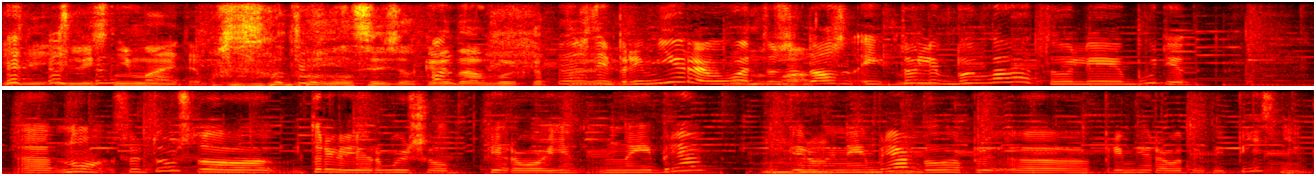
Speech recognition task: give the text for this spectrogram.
или, или снимает. Я просто задумался сейчас, когда выход. Подожди, э, премьера вот ну, уже а, должна... и То ли была, то ли будет. Э, Ну, суть в том, что трейлер вышел 1 ян- ноября. И 1 Мгм. ноября была э, премьера вот этой песни.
